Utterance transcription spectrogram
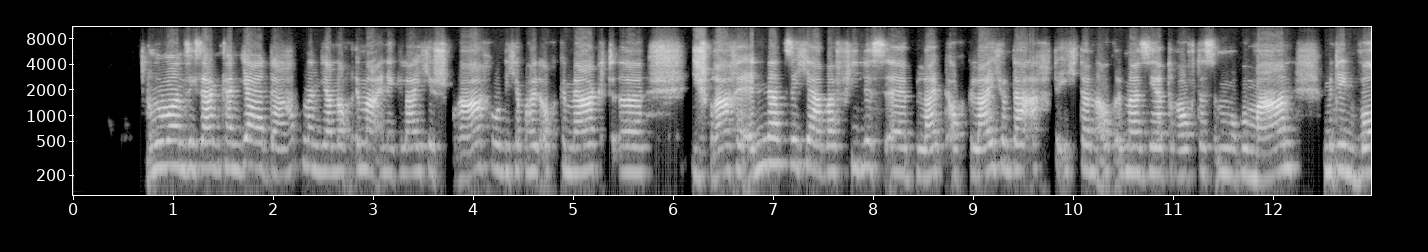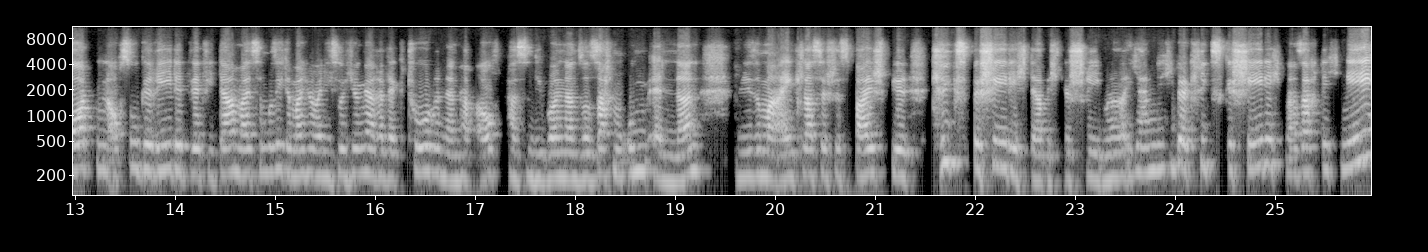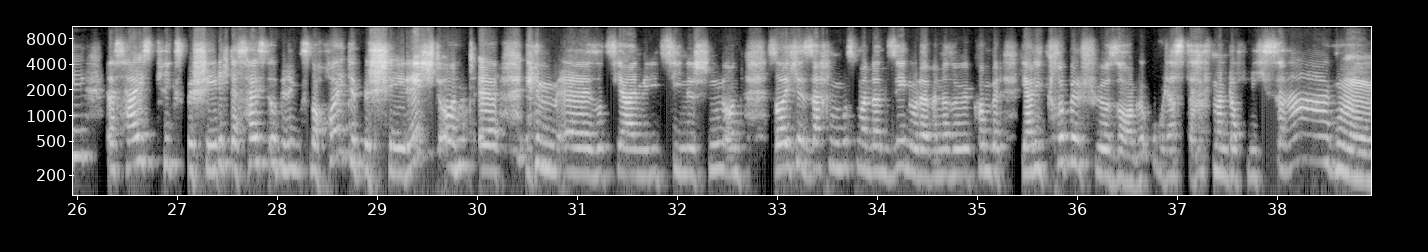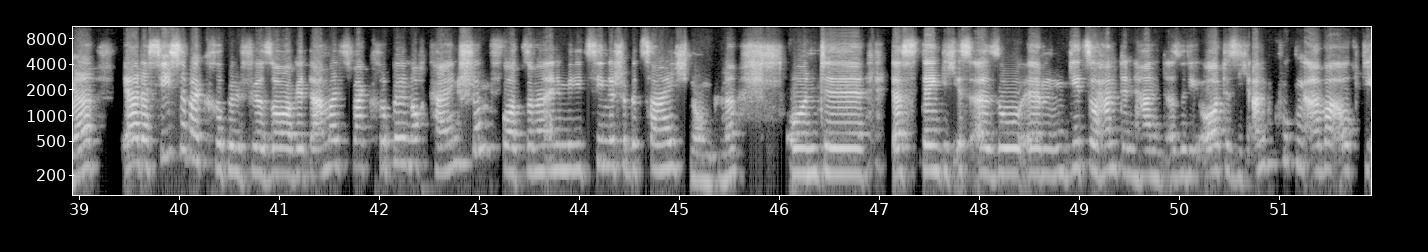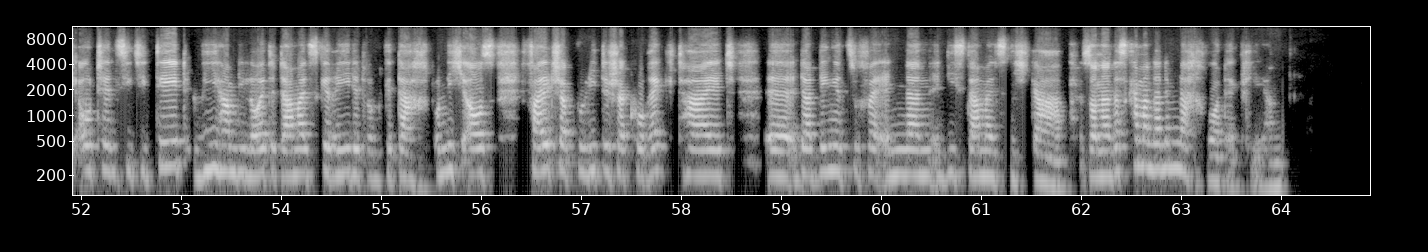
wo man sich sagen kann, ja, da hat man ja noch immer eine gleiche Sprache und ich habe halt auch gemerkt, äh, die Sprache ändert sich ja, aber vieles äh, bleibt auch gleich und da achte ich dann auch immer sehr drauf, dass im Roman mit den Worten auch so geredet wird wie damals. Da muss ich dann manchmal, wenn ich so jüngere Lektorinnen habe, aufpassen, die wollen dann so Sachen umändern, wie so mal ein klassisches Beispiel, Kriegsbeschädigte habe ich geschrieben. Ja, nicht lieber Kriegsgeschädigt. Da sagte ich, nee, das heißt Kriegsbeschädigt, das heißt übrigens noch heute beschädigt und äh, im äh, sozialmedizinischen und solche Sachen muss man dann sehen oder wenn da so gekommen wird, ja, die Krüppelfürsorge, oh, das darf man doch nicht sagen. Ne? Ja, das hieß aber Krüppelfürsorge. Damals war Krüppel noch kein Schimpfwort, sondern eine medizinische Bezeichnung. Ne? Und äh, das, denke ich, ist also, ähm, geht so Hand in Hand. Also die Orte sich angucken, aber auch die Authentizität, wie haben die Leute damals geredet und gedacht und nicht aus falscher politischer Korrektheit äh, da Dinge zu verändern, die es damals nicht gab, sondern das kann man dann im Nachwort erklären.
